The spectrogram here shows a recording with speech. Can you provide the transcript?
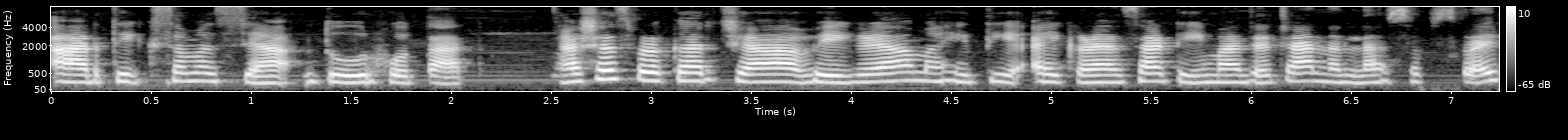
आर्थिक समस्या दूर होतात. अशाच प्रकारच्या वेगळ्या माहिती ऐकण्यासाठी माझ्या चॅनलला सबस्क्राईब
